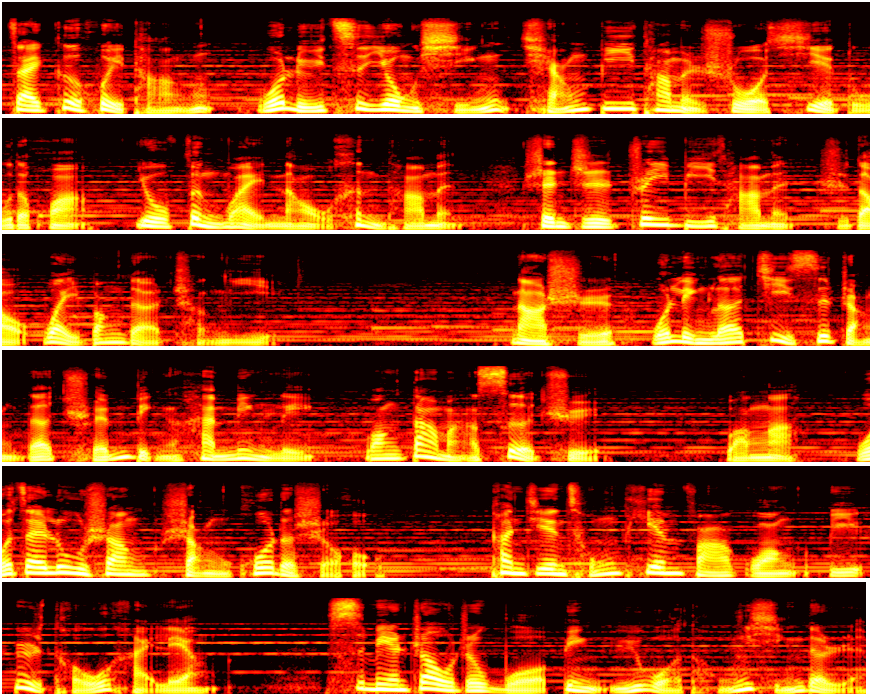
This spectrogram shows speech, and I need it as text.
在各会堂，我屡次用刑强逼他们说亵渎的话，又分外恼恨他们，甚至追逼他们，直到外邦的城邑。那时，我领了祭司长的权柄和命令，往大马色去。王啊，我在路上赏花的时候。看见从天发光，比日头还亮，四面照着我，并与我同行的人，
